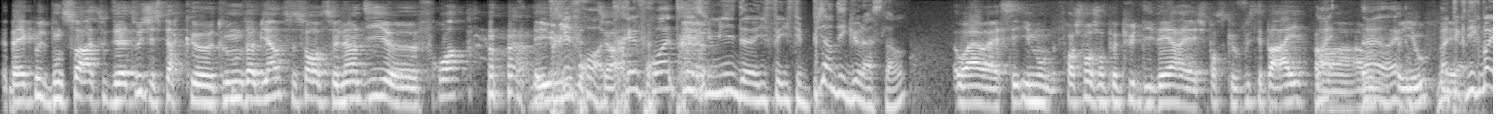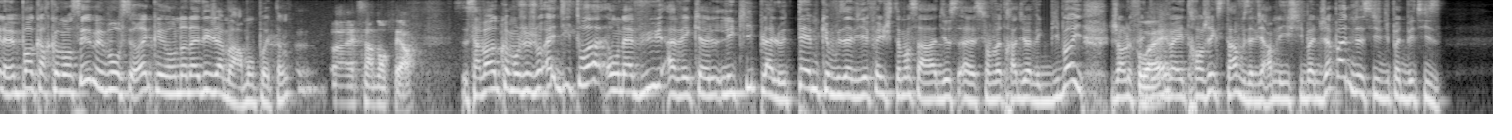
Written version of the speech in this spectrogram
Bah écoute, bonsoir à toutes et à tous, j'espère que tout le monde va bien ce soir, ce lundi euh, froid et Très froid, très froid, très humide, il fait, il fait bien dégueulasse là. Hein. Ouais, ouais, c'est immonde. Franchement, j'en peux plus de l'hiver et je pense que vous, c'est pareil. ouais, bah, techniquement, il a même pas encore commencé, mais bon, c'est vrai qu'on en a déjà marre, mon pote. Hein. Ouais, c'est un enfer. Ça va comment je joue? Eh, dis-toi, on a vu avec euh, l'équipe là le thème que vous aviez fait justement sur, radio, euh, sur votre radio avec B-Boy, genre le fait de vivre à l'étranger, etc. Vous aviez ramené Ishiban Japan, si je dis pas de bêtises.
